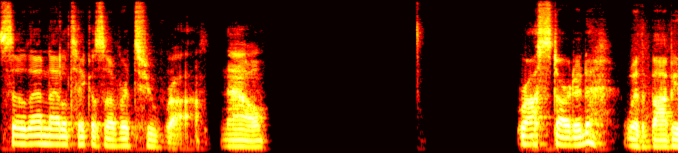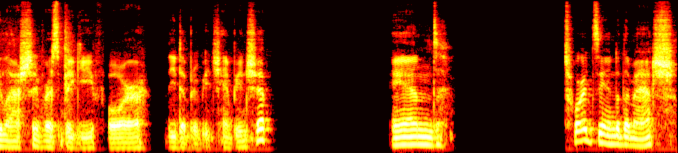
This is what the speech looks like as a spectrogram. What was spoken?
So then that'll take us over to Raw. Now, Raw started with Bobby Lashley versus Big E for the WWE Championship. And towards the end of the match,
